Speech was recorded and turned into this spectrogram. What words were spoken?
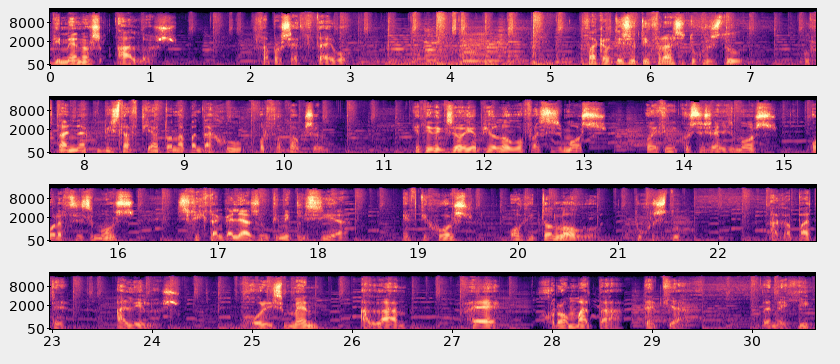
ντυμένος άλλος. Θα προσέθετα εγώ. Θα κρατήσω τη φράση του Χριστού που φτάνει να κουμπεί στα αυτιά των απανταχού Ορθοδόξων γιατί δεν ξέρω για ποιο λόγο ο φασισμός, ο εθνικός σοσιαλισμός, ο ρατσισμός σφιχταγκαλιάζουν την Εκκλησία ευτυχώς όχι το λόγο του Χριστού. Αγαπάτε αλλήλους. Χωρίς μεν, αλάν, θε, χρώματα, τέτοια δεν έχει.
